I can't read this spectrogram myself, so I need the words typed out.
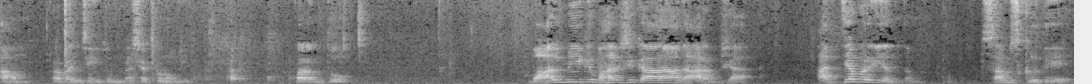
अहं प्रपञ्चयितुं न शक्नोमि। परन्तु वाल्मीकिमहर्षिकालादारभ्य अद्यपर्यन्तं संस्कृते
